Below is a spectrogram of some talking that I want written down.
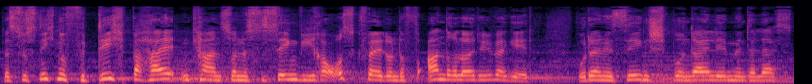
Dass du es nicht nur für dich behalten kannst, sondern dass es irgendwie rausquellt und auf andere Leute übergeht, wo deine Segensspur in dein Leben hinterlässt.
